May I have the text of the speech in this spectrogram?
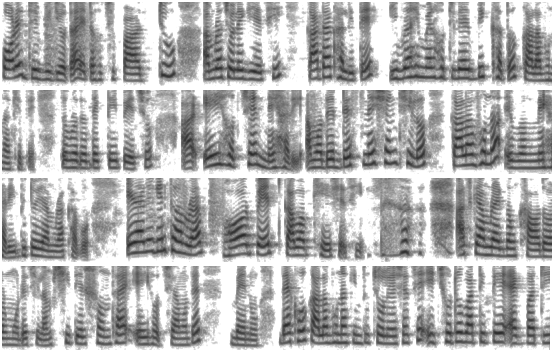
পরের যে ভিডিওটা, এটা হচ্ছে পার্ট টু আমরা চলে গিয়েছি কাটাখালিতে ইব্রাহিমের হোটেলের বিখ্যাত কালাভুনা খেতে। তোমরা তো দেখতেই পেয়েছ। আর এই হচ্ছে নেহারি। আমাদের ডেস্টিনেশন ছিল কালাভুনা এবং নেহারি, দুটোই আমরা খাব। এর আগে কিন্তু আমরা ভর পেট কাবাব খেয়ে এসেছি। আজকে আমরা একদম খাওয়া দাওয়ার মোডে ছিলাম। শীতের সন্ধ্যায় এই হচ্ছে আমাদের মেনু। দেখো, কালাভুনা কিন্তু চলে এসেছে। এই ছোট বাটিতে এক বাটি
